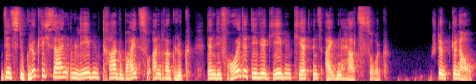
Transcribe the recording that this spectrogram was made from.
willst du glücklich sein im Leben, trage bei zu anderer Glück denn die Freude, die wir geben, kehrt ins eigene Herz zurück. Stimmt genau.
